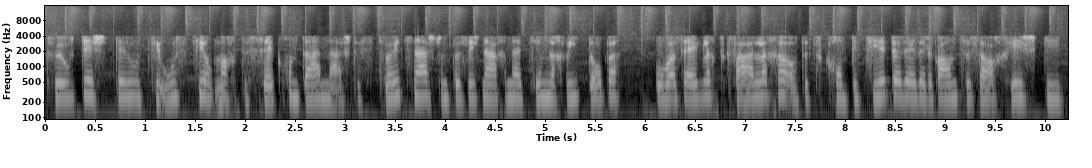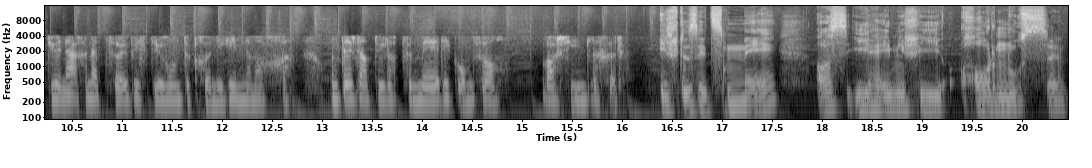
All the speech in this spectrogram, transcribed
gefüllt ist, dann tut sie ausziehen und macht ein Sekundärnest, ein zweites Nest. Und das ist nachher ziemlich weit oben. Und was eigentlich das Gefährliche oder das Komplizierte in der ganzen Sache ist, die tun nachher 200 bis 300 Königinnen machen. Und das ist natürlich die Vermehrung umso wahrscheinlicher. Ist das jetzt mehr als einheimische Hornussen?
